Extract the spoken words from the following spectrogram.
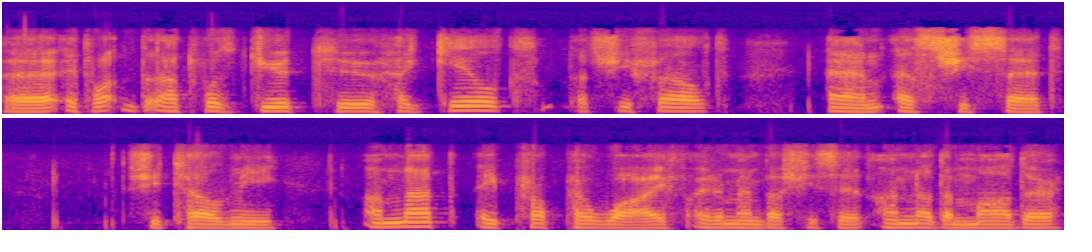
Uh, it that was due to her guilt that she felt, and as she said, she told me, "I'm not a proper wife." I remember she said, "I'm not a mother.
